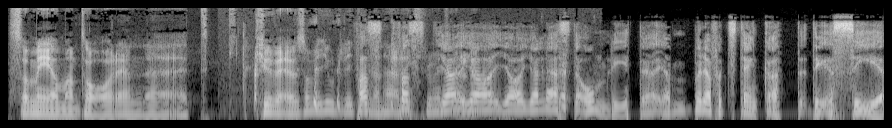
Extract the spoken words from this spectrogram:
Som är om man tar en, ett kuvert som vi gjorde lite fast, innan här. Fast jag, jag, jag, jag, läste om lite. Jag börjar faktiskt tänka att det är C,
